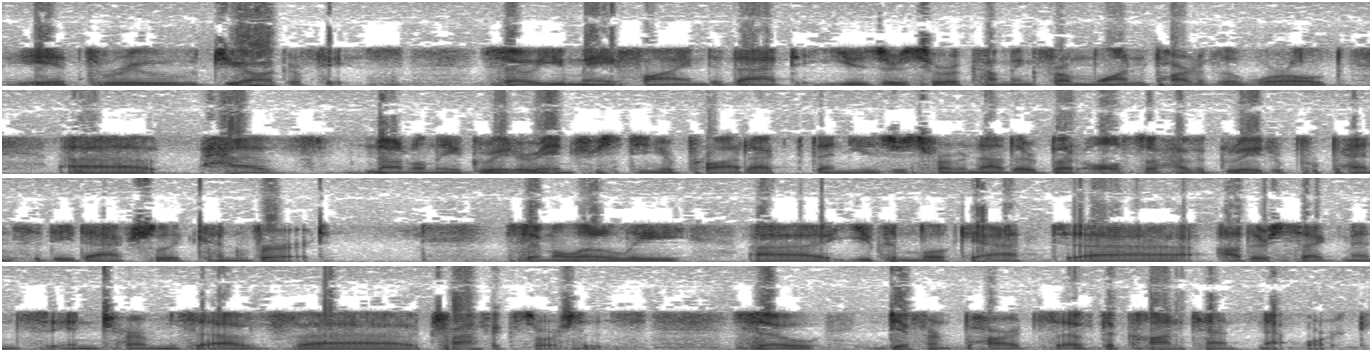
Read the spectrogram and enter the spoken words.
it through geographies. So you may find that users who are coming from one part of the world uh, have not only a greater interest in your product than users from another, but also have a greater propensity to actually convert. Similarly, uh, you can look at uh, other segments in terms of uh, traffic sources. So, different parts of the content network,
